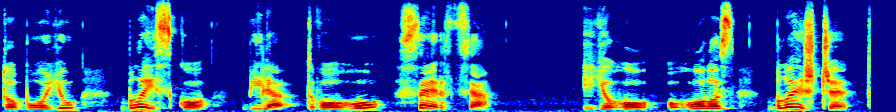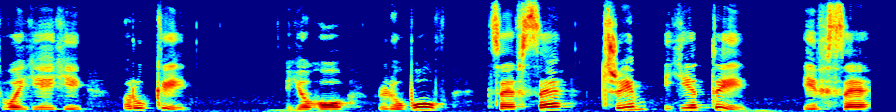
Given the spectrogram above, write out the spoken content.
тобою близько біля твого серця, і його голос ближче твоєї руки. Його любов це все, чим є ти, і все,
